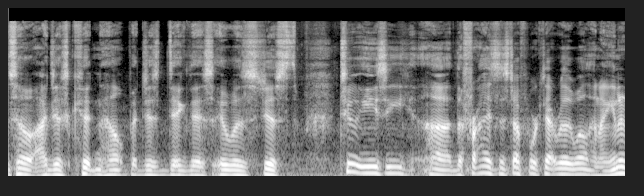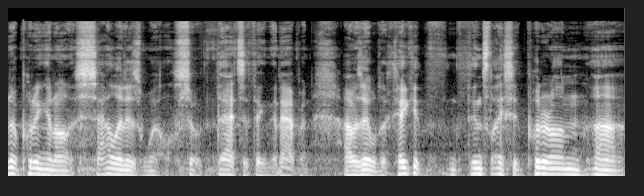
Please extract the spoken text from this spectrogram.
so I just couldn't help but just dig this. It was just too easy. Uh, the fries and stuff worked out really well, and I ended up putting it on a salad as well. So that's the thing that happened. I was able to take it, thin slice it, put it on uh,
